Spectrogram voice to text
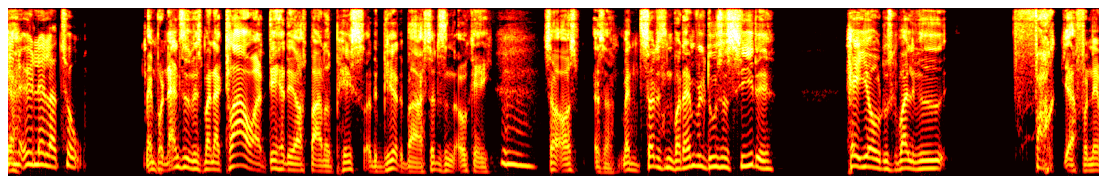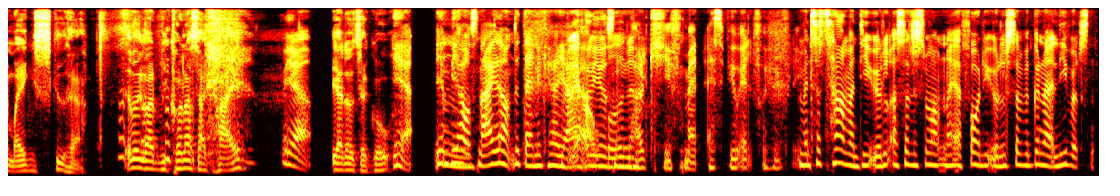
en øl eller to. Men på den anden side, hvis man er klar over, at det her det er også bare noget pis, og det bliver det bare, så er det sådan, okay. Mm. Så også, altså, men så er det sådan, hvordan vil du så sige det? Hey jo, du skal bare lige vide, fuck, jeg fornemmer ikke en skid her. Jeg ved godt, vi kun har sagt hej. Ja. Jeg er nødt til at gå. ja. Jamen, vi har jo snakket om det, Danika og jeg, Vi har og vi er jo sådan, hold kæft, mand. Altså, vi er jo alt for hyggelige. Men så tager man de øl, og så er det som om, når jeg får de øl, så begynder jeg alligevel sådan,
